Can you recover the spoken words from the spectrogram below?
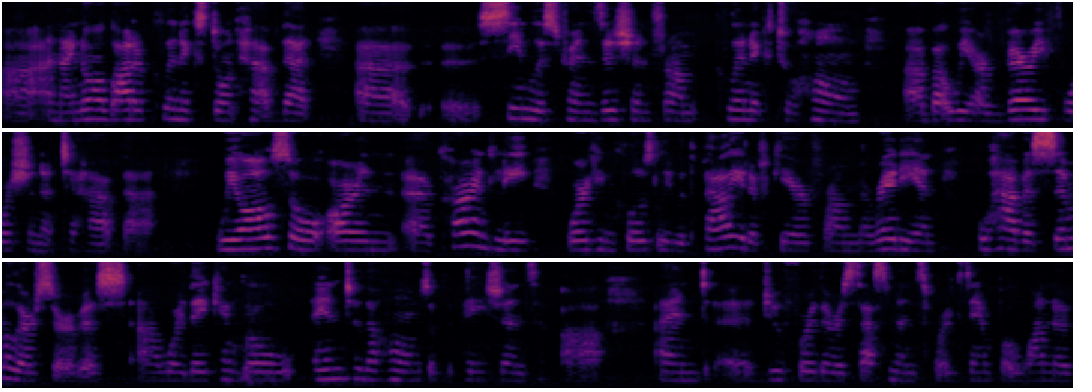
Uh, and I know a lot of clinics don't have that uh, uh, seamless transition from clinic to home, uh, but we are very fortunate to have that. We also are in, uh, currently working closely with palliative care from Meridian, who have a similar service uh, where they can go into the homes of the patients uh, and uh, do further assessments. For example, one of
